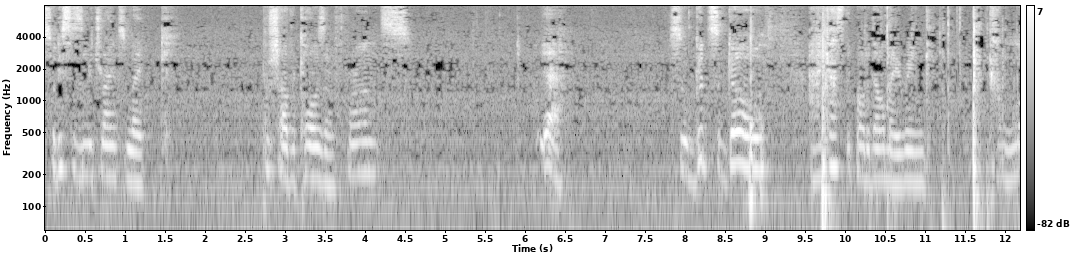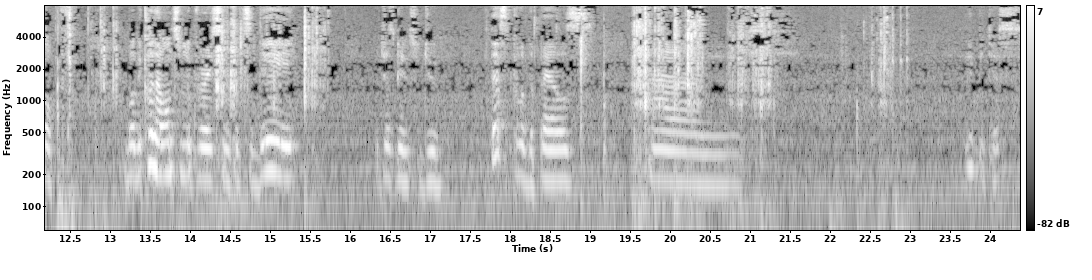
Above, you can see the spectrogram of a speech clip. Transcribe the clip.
So this is me trying to like push out the curls in front. Yeah. So good to go. And I can't slip out without my ring. I cannot. But because I want to look very simple today, I'm just going to do this put the pearls and maybe this.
